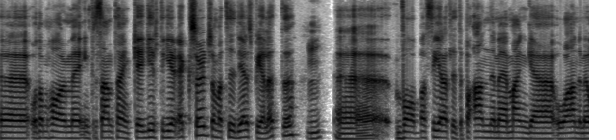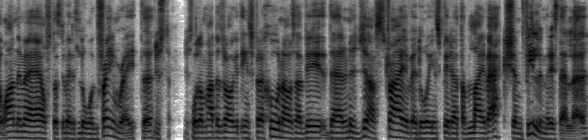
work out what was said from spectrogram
eh, och de har med intressant tanke, Guilty Gear Xrd som var tidigare spelet mm. eh, var baserat lite på anime, manga och anime och anime är oftast väldigt låg framerate. Just det, just det. Och de hade dragit inspiration av så här, vi, det här nya Strive är då inspirerat av live action filmer istället.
